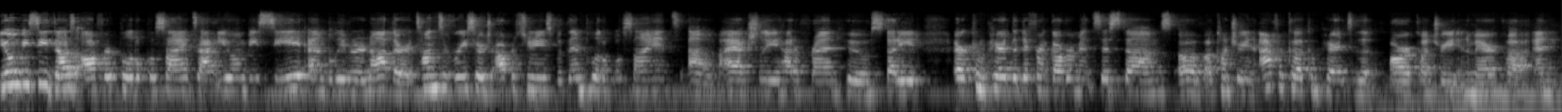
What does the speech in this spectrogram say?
UMBC does offer political science at UMBC, and believe it or not, there are tons of research opportunities within political science. Um, I actually had a friend who studied or compared the different government systems of a country in Africa compared to the, our country in America. And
